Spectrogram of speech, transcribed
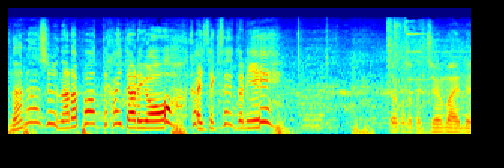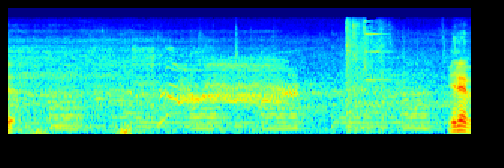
77%って書いてあるよ解析サイトに。ということで10枚目。11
